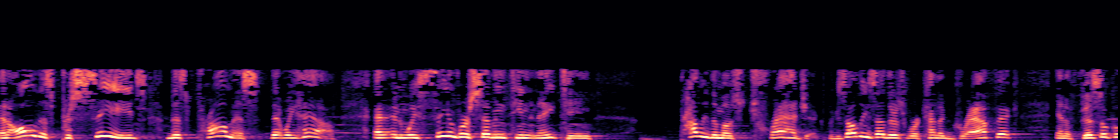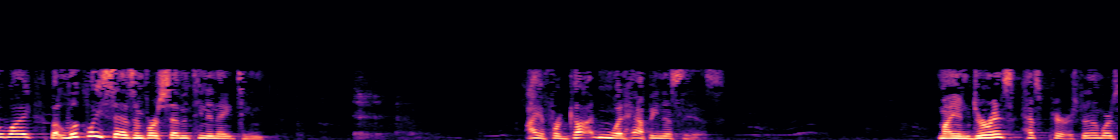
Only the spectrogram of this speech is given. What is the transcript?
And all this precedes this promise that we have. And, and we see in verse 17 and 18 probably the most tragic because all these others were kind of graphic in a physical way. But look what he says in verse 17 and 18. I have forgotten what happiness is. My endurance has perished. In other words,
